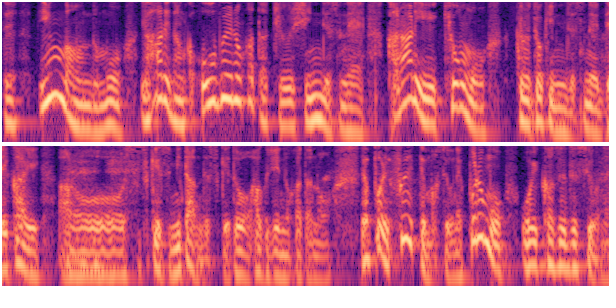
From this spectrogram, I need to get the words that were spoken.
で、インバウンドも、やはりなんか欧米の方中心にですね、かなり今日も来るときにですね、でかい、あの、スーツケース見たんですけど、白人の方の。やっぱり増えてますよね。これも追い風ですよね。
